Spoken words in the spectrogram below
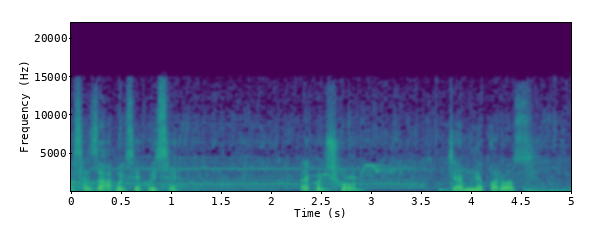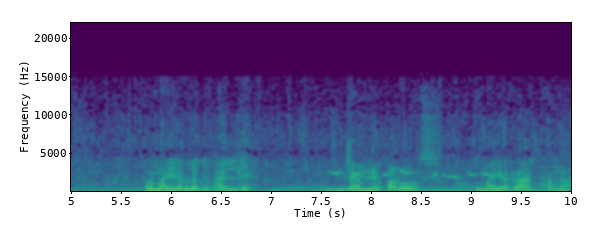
আচ্ছা যা হয়েছে হয়েছে এখন শোন, যেমনে পারোস, ওই মাইয়ার লগে ভাইল দে। যেমনে পারোস, ওই মাইয়ার রাগ ভাঙা।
